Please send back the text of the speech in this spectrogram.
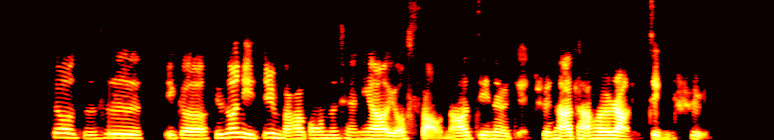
就只是。一个，比如说你进百货公司之前，你要有扫，然后进那个简讯，他才会让你进去。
